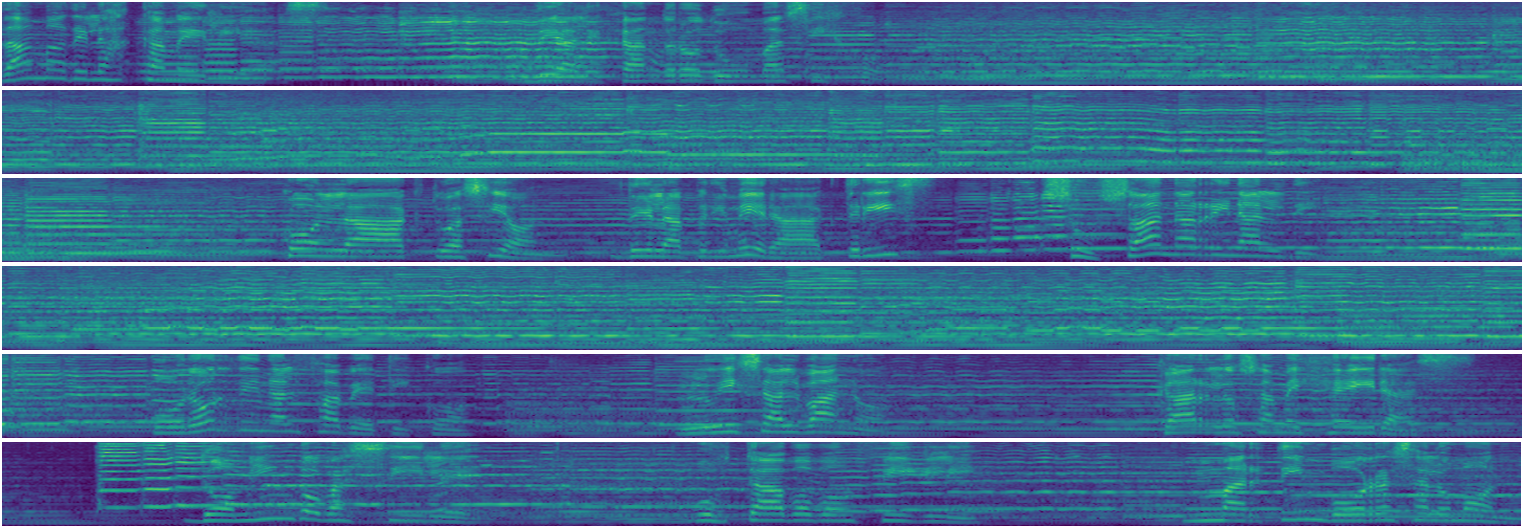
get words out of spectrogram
Dama de las Camelias, de Alejandro Dumas Hijo. Con la actuación de la primera actriz, Susana Rinaldi. Alfabético. Luis Albano, Carlos Amejeiras, Domingo Basile, Gustavo Bonfigli, Martín Borra Salomón,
